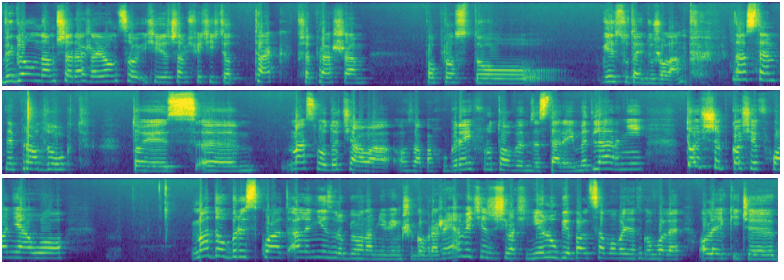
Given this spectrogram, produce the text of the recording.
wyglądam przerażająco i się zaczynam świecić, to tak, przepraszam, po prostu jest tutaj dużo lamp. Następny produkt to jest em, masło do ciała o zapachu grejpfrutowym ze starej mydlarni. Dość szybko się wchłaniało. Ma dobry skład, ale nie zrobiło na mnie większego wrażenia. Wiecie, że się właśnie nie lubię balsamować, dlatego wolę olejki czy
